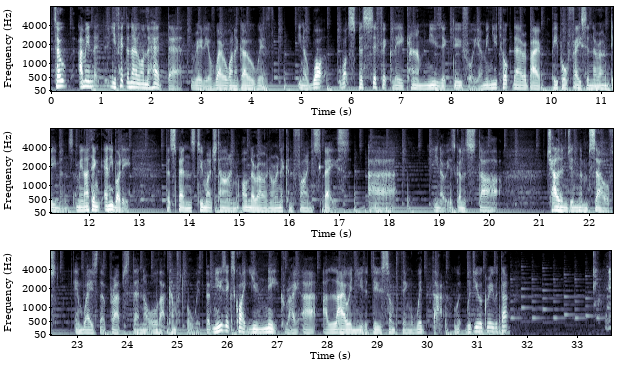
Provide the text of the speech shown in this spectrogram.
So, I mean, you've hit the nail on the head there, really, of where I want to go with, you know, what what specifically can music do for you? I mean, you talked there about people facing their own demons. I mean, I think anybody that spends too much time on their own or in a confined space, uh, you know, is going to start challenging themselves in ways that perhaps they're not all that comfortable with. But music's quite unique, right? Uh, allowing you to do something with that. W- would you agree with that? Yeah,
